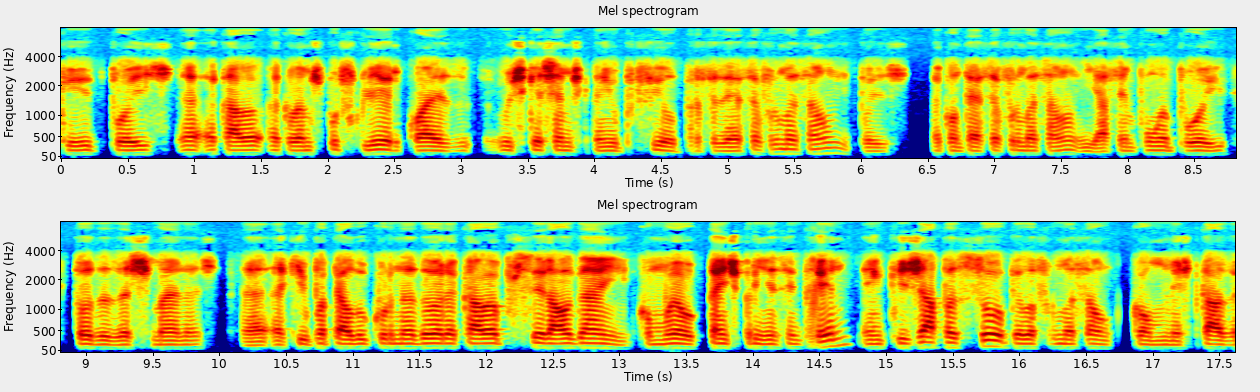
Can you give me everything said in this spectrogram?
que depois uh, acaba, acabamos por escolher quais os que achamos que têm o perfil para fazer essa formação e depois acontece a formação e há sempre um apoio todas as semanas. Uh, aqui o papel do coordenador acaba por ser alguém como eu que tem experiência em terreno, em que já passou pela formação, como neste caso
